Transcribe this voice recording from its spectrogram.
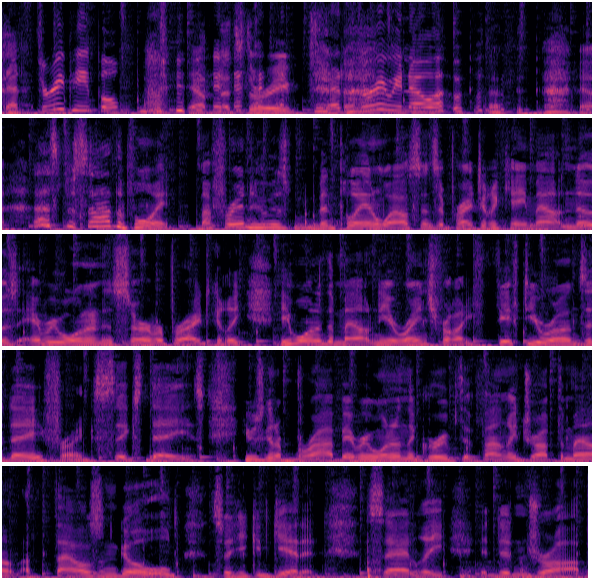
That's three people. Yep, that's three. That's three we know of. yeah, that's beside the point. My friend who has been playing WoW since it practically came out and knows everyone on his server practically. He wanted the mount and he arranged for like 50 runs a day for like six days. He was going to bribe everyone in the group that finally dropped the mount a thousand gold so he could get it. Sadly, it didn't drop,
